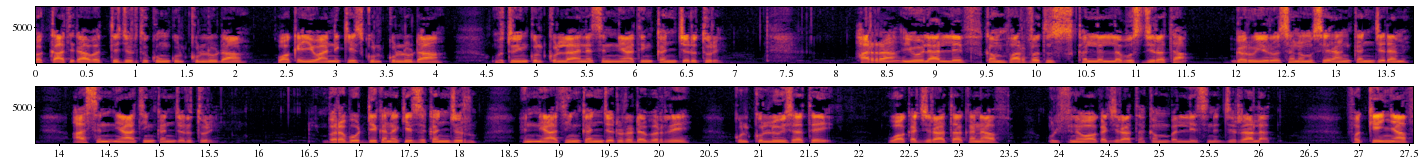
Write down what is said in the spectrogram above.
bakka ati dhaabattee jirtu kun qulqulluudhaa waaqayyo waan kees qulqulluudhaa utuu hin qulqullaa'in asin dhiyaatiin kan jedhu ture. Har'a yoo ilaalleef kan faarfatus kan lallabus jira ta'a. Garuu yeroo sana museedhaan kan jedhame asin dhiyaatiin kan jedhu ture. Bara booddee kana keessa kan jirru hin dhiyaatiin kan jedhurra dabarree qulqulluu isa ta'e waaqa jiraataa kanaaf. Ulfina waaqa jiraataa kan balleessine jirraa laata? Fakkeenyaaf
